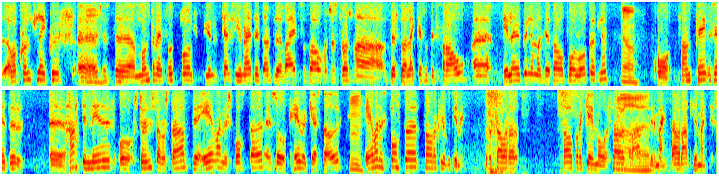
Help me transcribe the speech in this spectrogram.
það var kvöldleikur uh, uh, Monday Night Football Chelsea United under the lights og þá sérst, var svona, þurftu að leggja svolítið frá uh, í leigubílum af því að þá var búið að loka öllu. Og þann tekur setur uh, hattin niður og strömsar á stað því að ef hann er spottaður eins og hefur gerst áður Mm. ef hann er spottaður þá er það klukkutími og þá er það þá er bara game over, þá er bara allir mætt þá er allir mættir.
